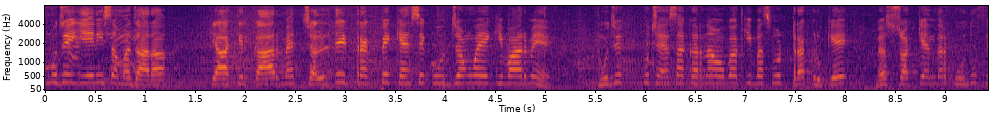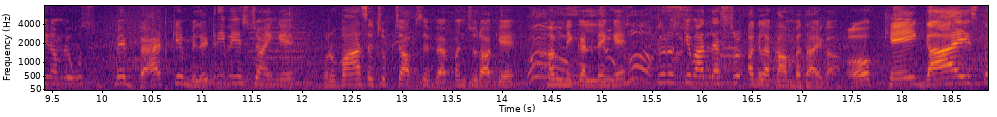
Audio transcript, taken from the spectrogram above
मुझे ये नहीं समझ आ रहा कि आखिरकार मैं चलते ट्रक पे कैसे कूद जाऊँगा एक ही बार में? मुझे कुछ ऐसा करना होगा कि बस वो ट्रक रुके, मैं उस ट्रक के अंदर कूदूँ, फिर हम लोग उसमें बैठ के मिलिट्री बेस जाएँगे और वहाँ से चुपचाप से वेपन चुरा के हम निकल लेंगे। फिर उसके बाद लेस्टर अगला काम बताएगा। ओके गाइस तो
